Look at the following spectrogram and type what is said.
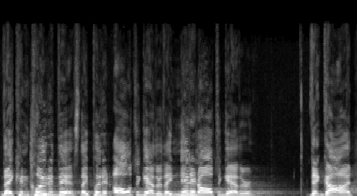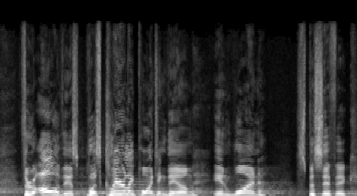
They concluded this, they put it all together, they knit it all together that God, through all of this, was clearly pointing them in one specific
